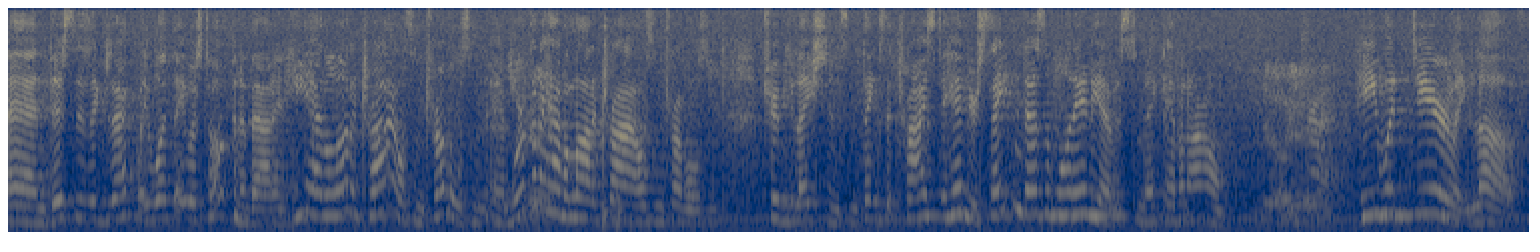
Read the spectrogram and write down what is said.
And this is exactly what they was talking about. And he had a lot of trials and troubles, and, and we're going to have a lot of trials and troubles and tribulations and things that tries to hinder. Satan doesn't want any of us to make heaven our home. No, he. He would dearly love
